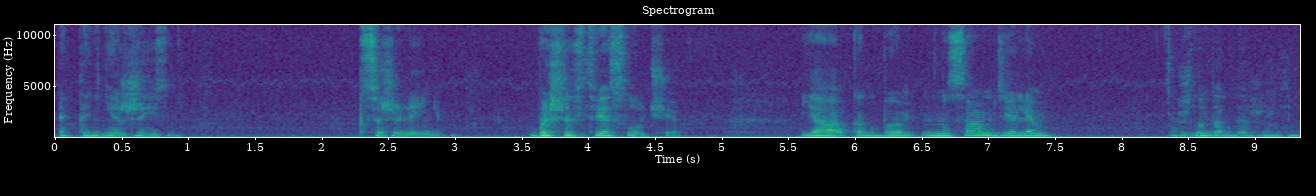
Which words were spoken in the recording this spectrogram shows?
Это не жизнь, к сожалению. В большинстве случаев. Я как бы на самом деле... А что тогда жизнь?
